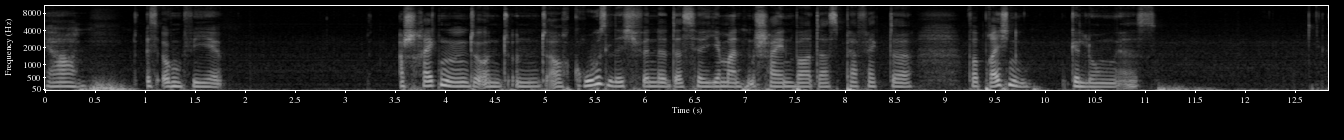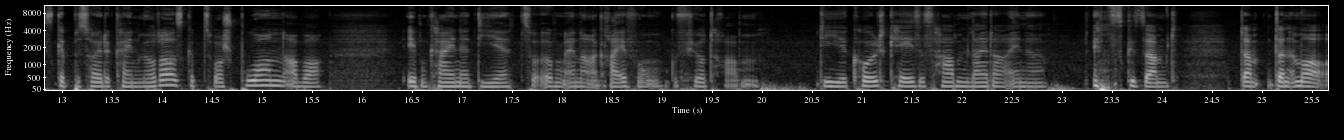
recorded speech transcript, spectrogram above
ja, es irgendwie erschreckend und, und auch gruselig finde, dass hier jemandem scheinbar das perfekte Verbrechen gelungen ist. Es gibt bis heute keinen Mörder, es gibt zwar Spuren, aber eben keine, die zu irgendeiner Ergreifung geführt haben. Die Cold Cases haben leider eine insgesamt dann immer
